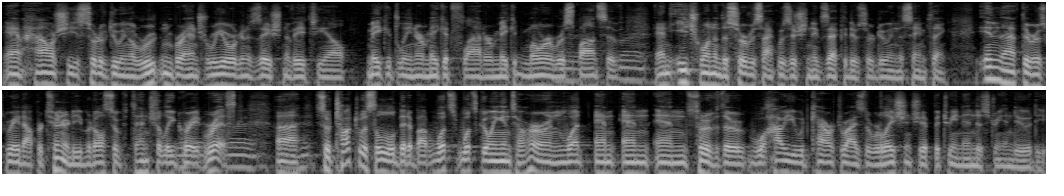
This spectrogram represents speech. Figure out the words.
and how she's sort of doing a root and branch reorganization of ATL make it leaner, make it flatter, make it more responsive. Right. And each one of the service acquisition executives are doing the same thing. In that, there is great opportunity, but also potentially great right, risk. Right, uh, so, talk to us a little bit about what's what's going into her and what and and and sort of the how you would characterize the relationship between industry and DoD.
